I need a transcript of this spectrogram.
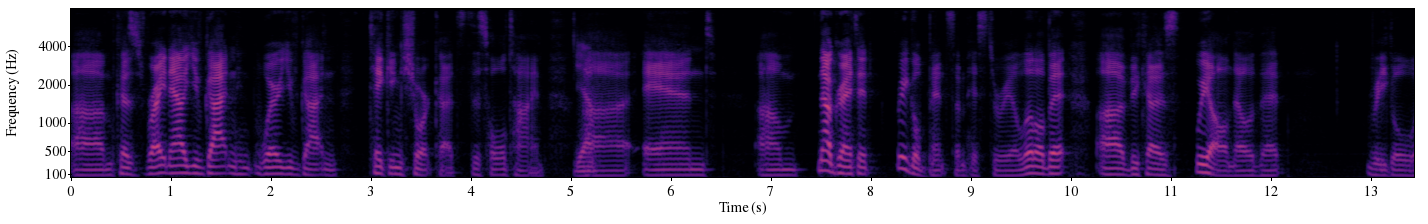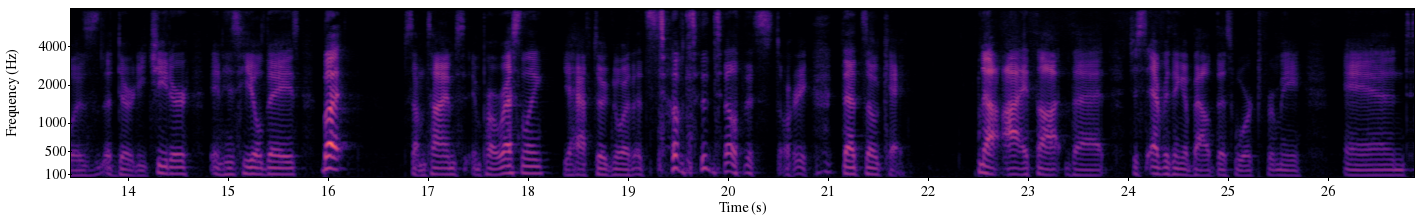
Because right now you've gotten where you've gotten taking shortcuts this whole time. Yeah. Uh, and um, now, granted, Regal bent some history a little bit uh, because we all know that Regal was a dirty cheater in his heel days. But sometimes in pro wrestling, you have to ignore that stuff to tell this story. That's okay. Now, I thought that just everything about this worked for me, and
